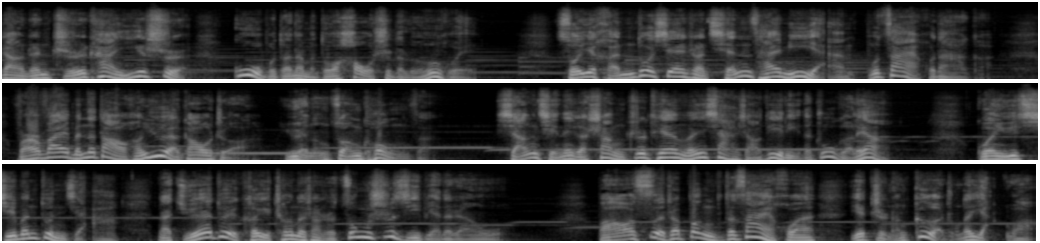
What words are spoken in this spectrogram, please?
让人只看一世，顾不得那么多后世的轮回。所以很多先生钱财迷眼，不在乎那个，玩歪门的道行越高者，越能钻空子。想起那个上知天文下晓地理的诸葛亮。关于奇门遁甲，那绝对可以称得上是宗师级别的人物。宝四这蹦跶的再欢，也只能各种的仰望。《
